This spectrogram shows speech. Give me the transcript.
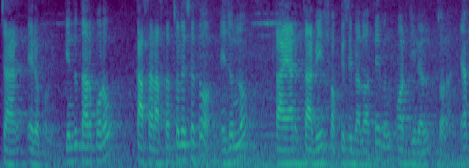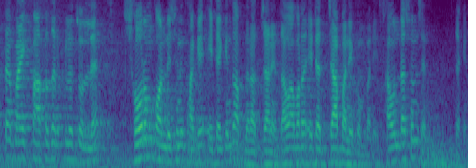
চার এরকমই। কিন্তু তারপরেও কাঁচা রাস্তা চলেছে তো এই জন্য টায়ার, চাবি সব কিছু ভালো আছে এবং অরিজিনাল চলা। একটা বাইক পাঁচ হাজার কিলো চললে শোরুম কন্ডিশনে থাকে, এটা কিন্তু আপনারা জানেন। তাও আবার এটা জাপানি কোম্পানি সাউন্ডটা শুনছেন? দেখেন।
